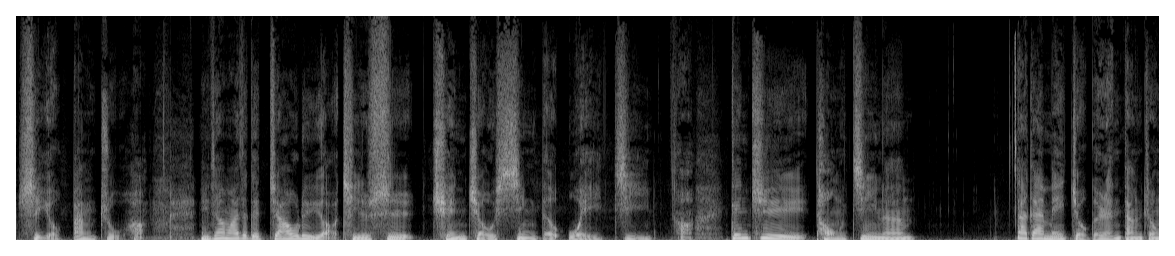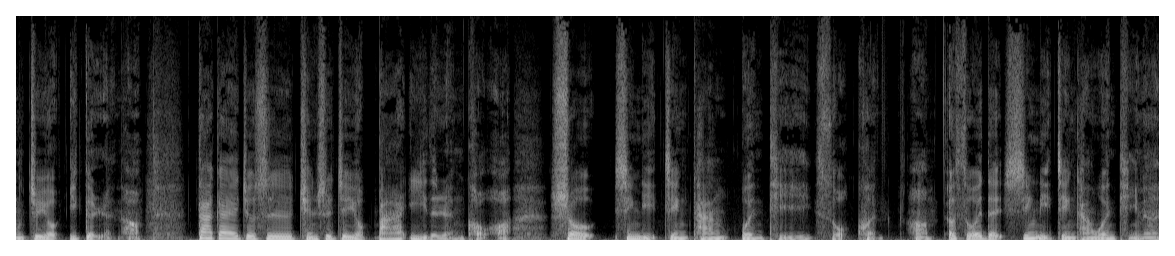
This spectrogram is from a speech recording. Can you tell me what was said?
是有帮助哈。你知道吗？这个焦虑哦，其实是全球性的危机啊。根据统计呢，大概每九个人当中就有一个人哈，大概就是全世界有八亿的人口啊，受心理健康问题所困。啊，而所谓的心理健康问题呢，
